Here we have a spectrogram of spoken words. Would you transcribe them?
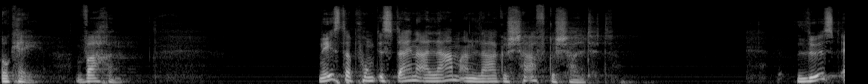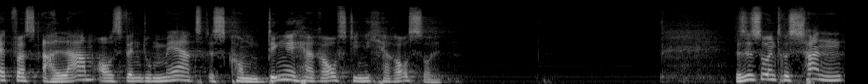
Okay, wachen. Nächster Punkt ist deine Alarmanlage scharf geschaltet. Löst etwas Alarm aus, wenn du merkst, es kommen Dinge heraus, die nicht heraus sollten. Das ist so interessant,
